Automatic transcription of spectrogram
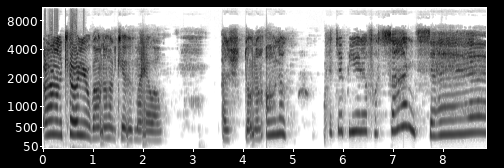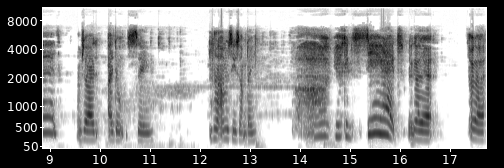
I don't want to kill you, but I don't know how to kill you with my arrow. I just don't know. Oh look, it's a beautiful sunset. I'm sorry, I, I don't sing. I'm gonna see something. Oh, you can see it. I got it. Okay. I'm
